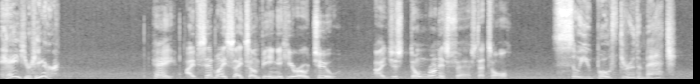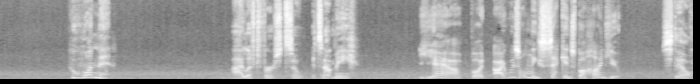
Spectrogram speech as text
Hey, you're here. Hey, I've set my sights on being a hero too. I just don't run as fast, that's all. So you both threw the match? Who won then? I left first, so it's not me. Yeah, but I was only seconds behind you. Still.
